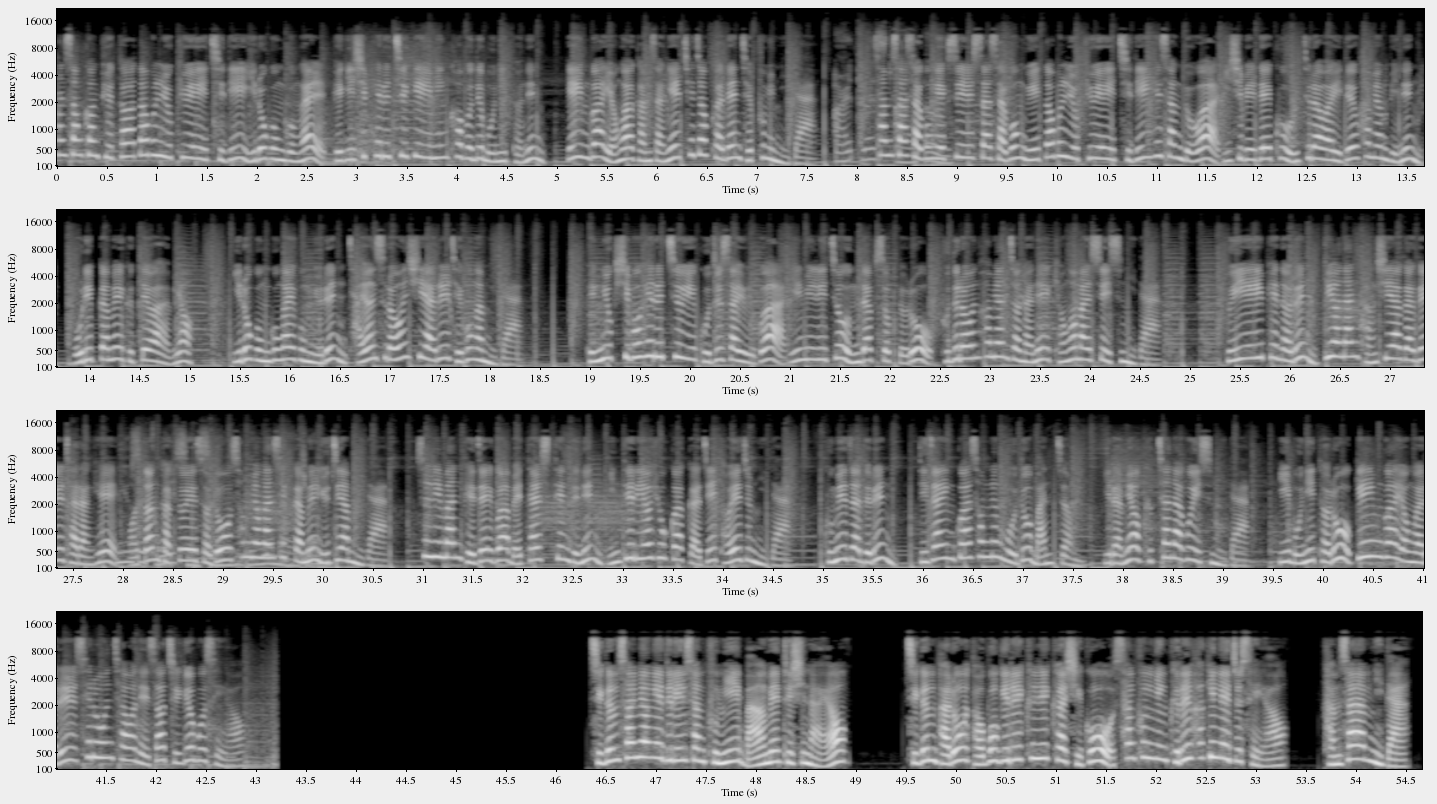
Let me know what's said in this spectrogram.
한성 컴퓨터 WQHD 1500R 120Hz 게이밍 커브드 모니터는 게임과 영화 감상에 최적화된 제품입니다. 3440X1440 위 WQHD 해상도와 21대 9 울트라와이드 화면비는 몰입감을 극대화하며 1500R 공률은 자연스러운 시야를 제공합니다. 165Hz의 고주사율과 1m초 응답 속도로 부드러운 화면 전환을 경험할 수 있습니다. VA 패널은 뛰어난 광시야각을 자랑해 어떤 각도에서도 선명한 색감을 유지합니다. 슬림한 베젤과 메탈 스탠드는 인테리어 효과까지 더해줍니다. 구매자들은 디자인과 성능 모두 만점이라며 극찬하고 있습니다. 이 모니터로 게임과 영화를 새로운 차원에서 즐겨보세요. 지금 설명해드린 상품이 마음에 드시나요? 지금 바로 더보기를 클릭하시고 상품 링크를 확인해주세요. 감사합니다.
